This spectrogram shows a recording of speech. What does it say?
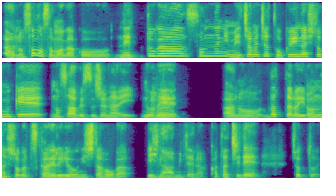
あの、そもそもがこう、ネットがそんなにめちゃめちゃ得意な人向けのサービスじゃないので、はい。あの、だったらいろんな人が使えるようにした方がいいな、みたいな形で、ちょっと、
